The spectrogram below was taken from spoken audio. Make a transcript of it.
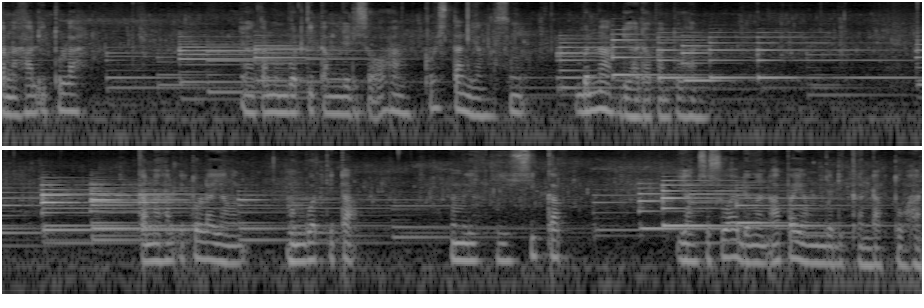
Karena hal itulah yang akan membuat kita menjadi seorang Kristen yang benar di hadapan Tuhan. Karena hal itulah yang membuat kita memiliki sikap yang sesuai dengan apa yang menjadi kehendak Tuhan.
